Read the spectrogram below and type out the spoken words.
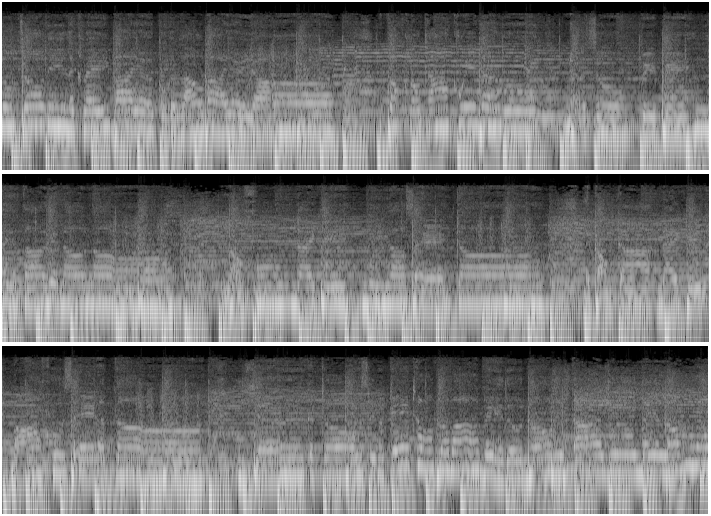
လုံးစောသည်လက်ခလေးပါရဲ့ကိုကလောင်ပါရဲ့ရာတော့ခလုံးထားခွေးနာကိုနာစုံပေပေလဲသားရဲ့နော်လော လောင်ခွန်တိုင်းကေနေရာစဲတောင်းနှကောင်းကားတိုင်းကေမောင်ခုစဲအတောင်းရေကတော့စေမကဲထောင်းတော့မမေတော့နော်တာယူမရလုံးလာ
